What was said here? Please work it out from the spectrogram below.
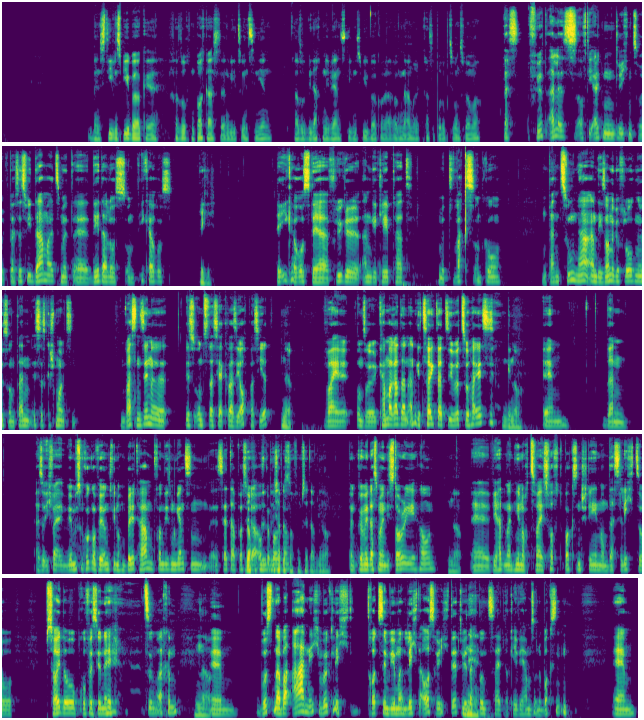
wenn Steven Spielberg äh, versucht, einen Podcast irgendwie zu inszenieren, also wir dachten, wir wären Steven Spielberg oder irgendeine andere krasse Produktionsfirma. Das führt alles auf die alten Griechen zurück. Das ist wie damals mit äh, Daedalus und Ikarus. Richtig. Der Ikarus, der Flügel angeklebt hat mit Wachs und Co. Und dann zu nah an die Sonne geflogen ist und dann ist es geschmolzen. Im wahrsten Sinne ist uns das ja quasi auch passiert, Ja, weil unsere Kamera dann angezeigt hat, sie wird zu heiß. genau. Ähm, dann, also ich war, wir müssen gucken, ob wir irgendwie noch ein Bild haben von diesem ganzen äh, Setup, was wir da aufgebaut ich habe es haben. noch vom Setup, genau. Dann können wir das mal in die Story hauen. Ja. Äh, wir hatten dann hier noch zwei Softboxen stehen, um das Licht so pseudo-professionell zu machen. Ja. Ähm, wussten aber A nicht wirklich trotzdem, wie man Licht ausrichtet. Wir Nee. dachten uns halt, okay, wir haben so eine Boxen. Ähm,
